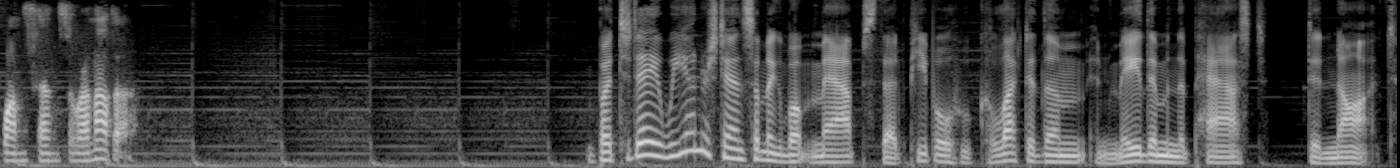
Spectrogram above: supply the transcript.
one sense or another. But today we understand something about maps that people who collected them and made them in the past did not.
